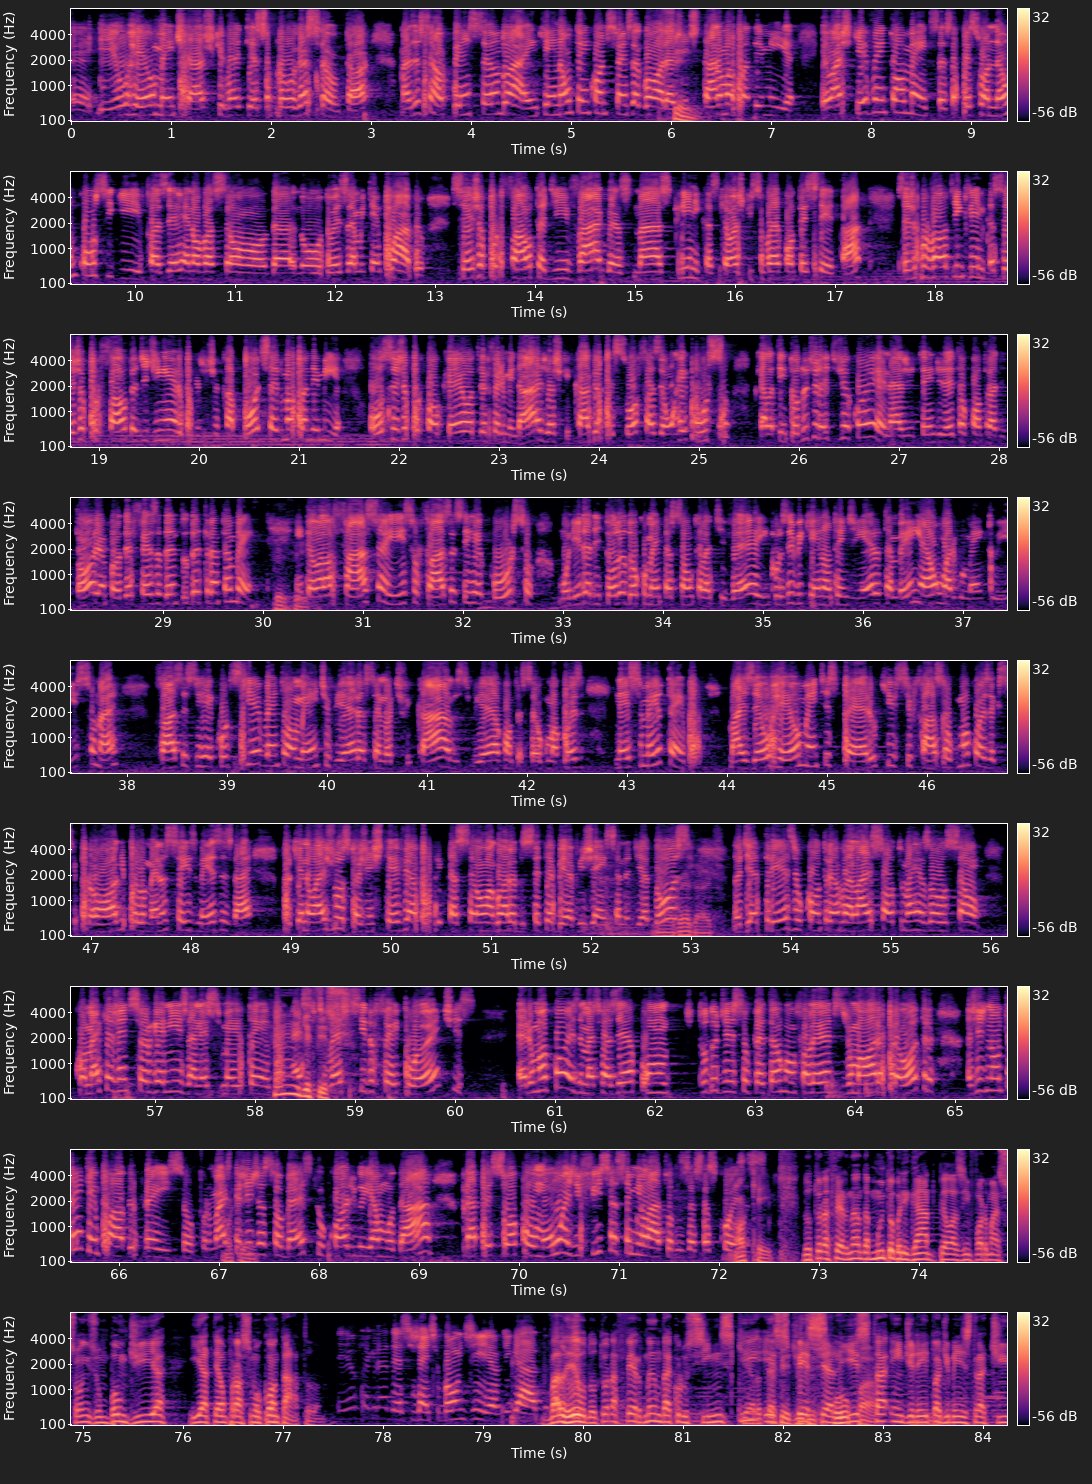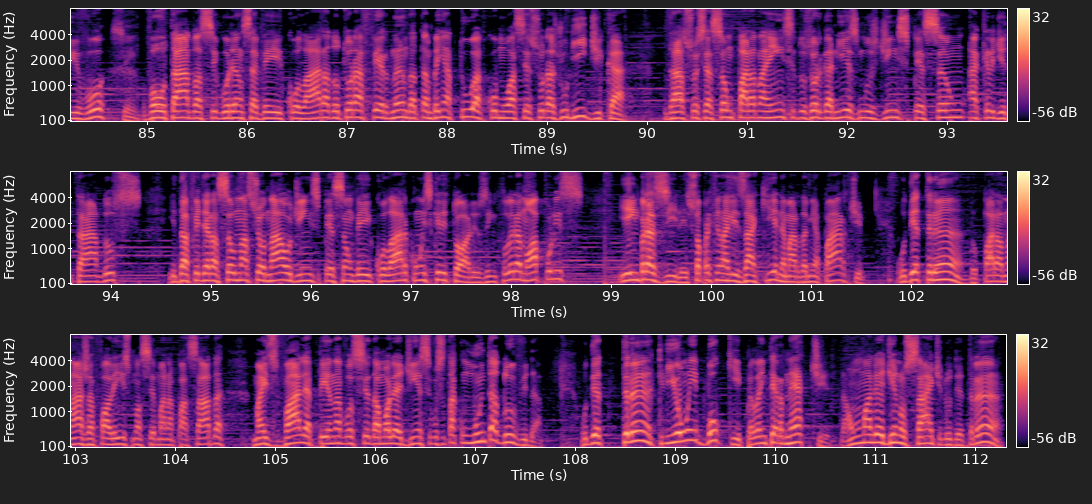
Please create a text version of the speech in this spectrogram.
É, eu realmente acho que vai ter essa prorrogação, tá? Mas assim, ó, pensando ah, em quem não tem condições agora, Sim. a gente está numa pandemia, eu acho que eventualmente, se essa pessoa não conseguir fazer a renovação da, no, do exame tempo hábil, seja por falta de vagas nas clínicas, que eu acho que isso vai acontecer, tá? Seja por falta de clínica, seja por falta de dinheiro, porque a gente acabou de sair de uma pandemia, ou seja por qualquer outra enfermidade, acho que cabe a pessoa fazer um recurso, porque ela tem todo o direito de recorrer, né? A gente tem direito ao contraditório, à defesa dentro do Detran também. Perfeito. Então ela faça isso, faça esse recurso, munida de toda a documentação que ela tiver, inclusive quem não tem dinheiro também é um argumento isso, né? Faça esse recurso se eventualmente vier a ser notificado, se vier a acontecer alguma coisa nesse meio tempo. Mas eu realmente espero que se faça alguma coisa, que se prorrogue pelo menos seis meses, né? Porque não é justo. A gente teve a publicação agora do CTB, a vigência no dia 12, é no dia 13 o CONTRAN vai lá e solta uma resolução. Como é que a gente se organiza nesse meio tempo? Hum, é, se tivesse sido feito antes, era uma coisa, mas fazer um, tudo disso, Petão, como falei antes, de uma hora para outra, a gente não tem tempo hábil para isso. Por mais okay. que a gente já soubesse que o código ia mudar, para a pessoa comum é difícil assimilar todas essas coisas. Ok. Doutora Fernanda, muito obrigado pelas informações, um bom dia e até um próximo contato. Eu que agradeço, gente. Bom dia, obrigado. Valeu, doutora Fernanda Krucinski, especialista em direito administrativo, Sim. voltado à segurança veicular. A doutora Fernanda também atua como assessora jurídica da Associação Paranaense dos Organismos de Inspeção Acreditados e da Federação Nacional de Inspeção Veicular com escritórios em Florianópolis e em Brasília. E só para finalizar aqui, Neymar, da minha parte, o Detran do Paraná, já falei isso na semana passada, mas vale a pena você dar uma olhadinha se você está com muita dúvida. O Detran criou um e-book pela internet, dá uma olhadinha no site do Detran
